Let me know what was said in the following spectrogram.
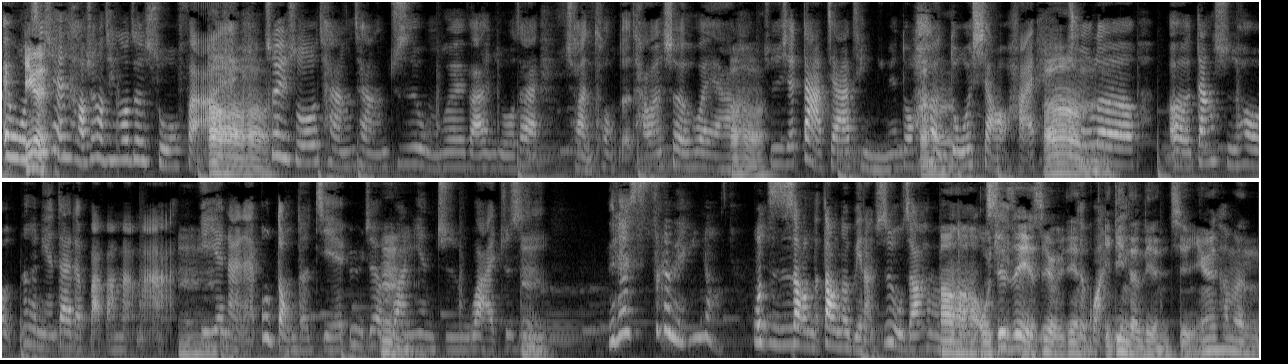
哎、我之前好像有听过这个说法、啊啊啊。所以说常常就是我们会发现说，在传统的台湾社会啊，就是一些大家庭里面都很多小孩，啊除了呃当时候那个年代的爸爸妈妈、嗯爷爷奶奶不懂得节育这个观念之外，就是、嗯。原来是这个原因哦、我只知道到那边了，就是我知道他们啊，我觉得这也是有一定的观念一定的连接，因为他们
